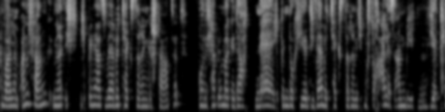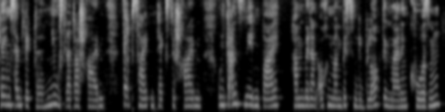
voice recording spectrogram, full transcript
Weil am Anfang, ne, ich, ich bin ja als Werbetexterin gestartet und ich habe immer gedacht, nee, ich bin doch hier die Werbetexterin, ich muss doch alles anbieten. Hier Claims entwickeln, Newsletter schreiben, Webseitentexte schreiben und ganz nebenbei haben wir dann auch immer ein bisschen gebloggt in meinen Kursen,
